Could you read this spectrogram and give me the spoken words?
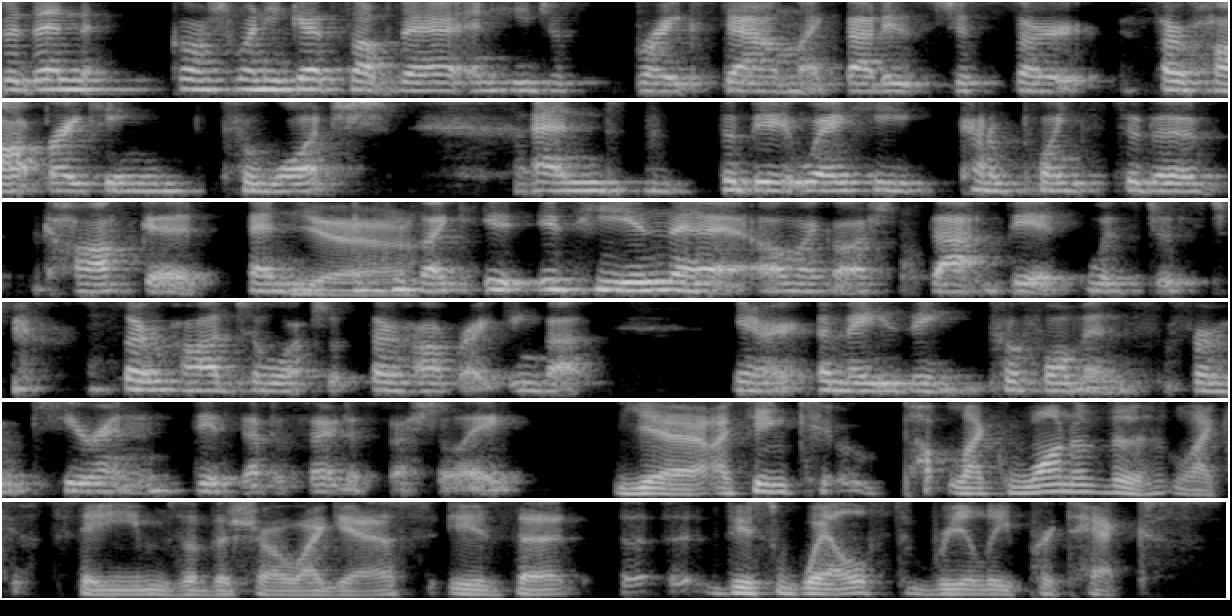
but then gosh when he gets up there and he just breaks down like that is just so so heartbreaking to watch. And the, the bit where he kind of points to the casket and, and Yeah. he's like is he in there? Oh my gosh that bit was just so hard to watch. It's so heartbreaking but you know amazing performance from kieran this episode especially. Yeah, I think like one of the like themes of the show, I guess, is that uh, this wealth really protects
